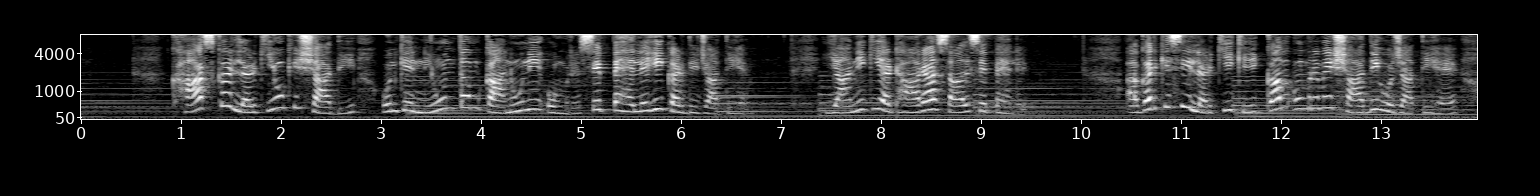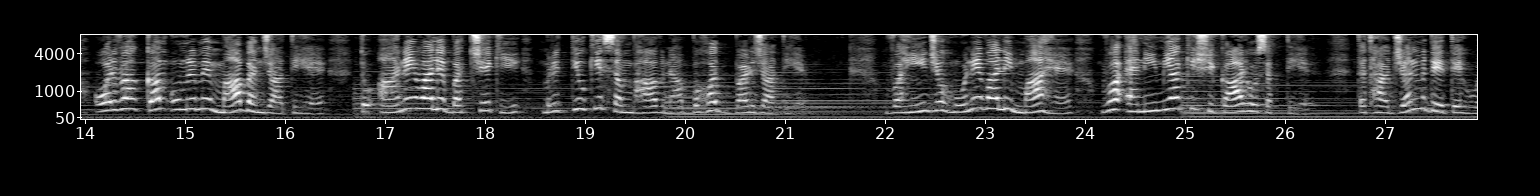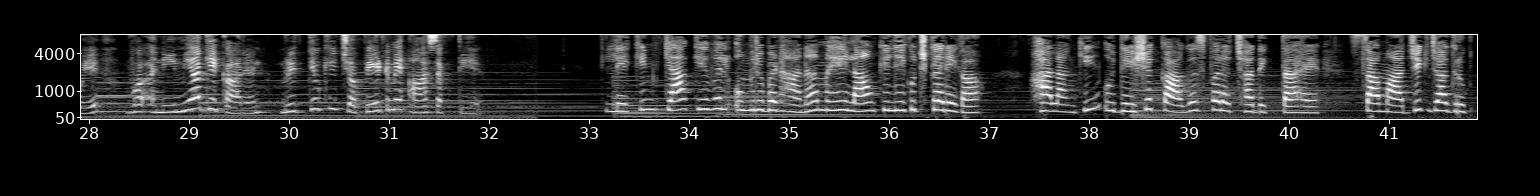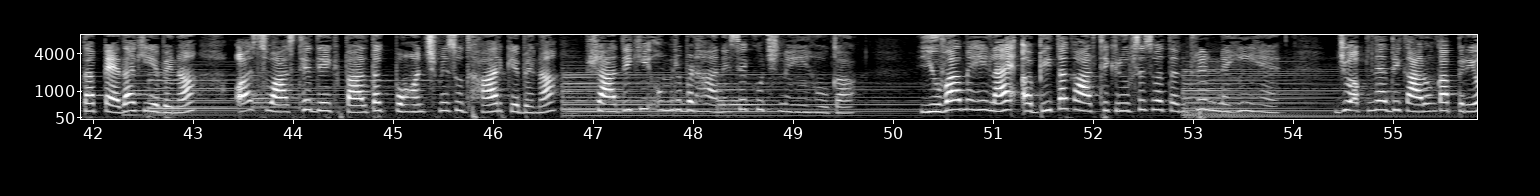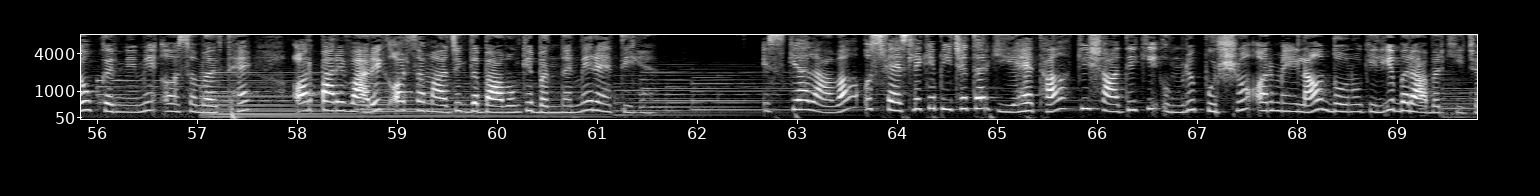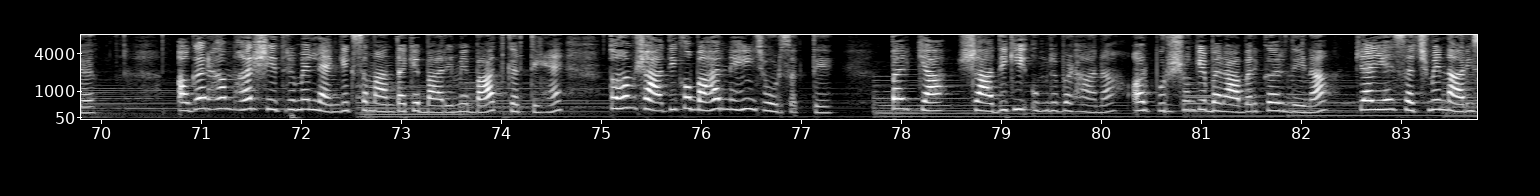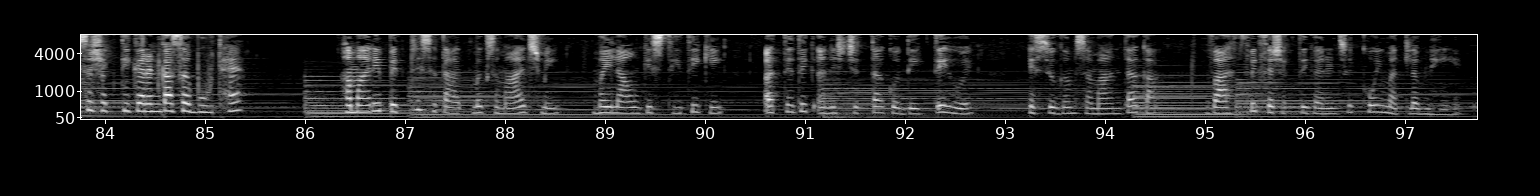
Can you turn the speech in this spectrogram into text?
खासकर लड़कियों की शादी उनके न्यूनतम कानूनी उम्र से पहले ही कर दी जाती है, यानी कि 18 साल से पहले। अगर किसी लड़की की कम उम्र में शादी हो जाती है और वह कम उम्र में माँ बन जाती है तो आने वाले बच्चे की मृत्यु की संभावना बहुत बढ़ जाती है। वहीं जो होने वाली माँ है, वह एनीमिया की शिकार हो सकती है। तथा जन्म देते हुए वह अनीमिया के कारण मृत्यु की चपेट में आ सकती है। लेकिन क्या केवल उम्र बढ़ाना महिलाओं के लिए कुछ करेगा? हालाँकि उद्देश्य कागज़ पर अच्छा दिखता है। सामाजिक जागरूकता पैदा किए बिना और स्वास्थ्य देखभाल तक पहुँच में सुधार के बिना शादी की उम्र बढ़ाने से कुछ नहीं होगा। युवा महिलाएँ अभी तक आर्थिक रूप से स्वतंत्र नहीं हैं, जो अपने अधिकारों का प्रयोग करने में असमर्थ हैं और पारिवारिक और सामाजिक दबावों के बंधन में रहती हैं। इसके अलावा उस फैसले के पीछे तर्क यह था कि शादी की उम्र पुरुषों और महिलाओं दोनों के लिए बराबर की जाए अगर हम हर क्षेत्र में लैंगिक समानता के बारे में बात करते हैं तो हम शादी को बाहर नहीं छोड़ सकते पर क्या शादी की उम्र बढ़ाना और पुरुषों के बराबर कर देना क्या यह सच में नारी सशक्तिकरण का सबूत है? हमारे पितृसत्तात्मक समाज में महिलाओं की स्थिति की अत्यधिक अनिश्चितता को देखते हुए इस सुगम समानता का वास्तविक सशक्तिकरण से कोई मतलब नहीं है।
